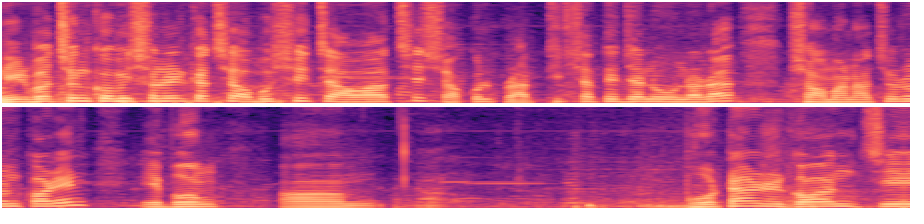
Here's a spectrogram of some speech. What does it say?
নির্বাচন কমিশনের কাছে অবশ্যই চাওয়া আছে সকল প্রার্থীর সাথে যেন ওনারা সমান আচরণ করেন এবং ভোটারগণ যে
